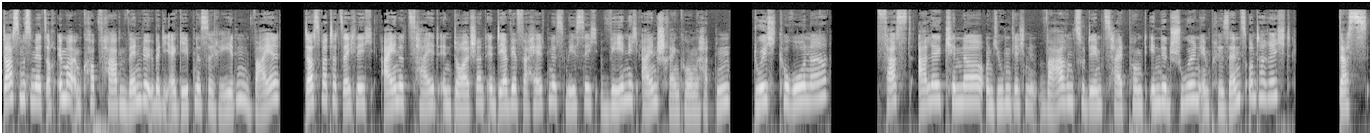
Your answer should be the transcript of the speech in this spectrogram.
das müssen wir jetzt auch immer im Kopf haben, wenn wir über die Ergebnisse reden, weil das war tatsächlich eine Zeit in Deutschland, in der wir verhältnismäßig wenig Einschränkungen hatten durch Corona. Fast alle Kinder und Jugendlichen waren zu dem Zeitpunkt in den Schulen im Präsenzunterricht. Das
